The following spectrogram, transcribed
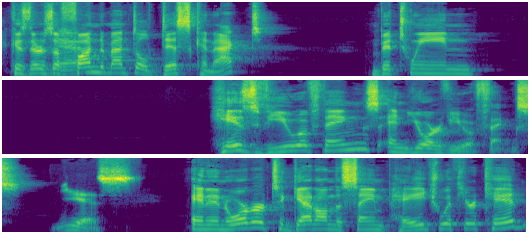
Because there's a fundamental disconnect between his view of things and your view of things. Yes. And in order to get on the same page with your kid,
